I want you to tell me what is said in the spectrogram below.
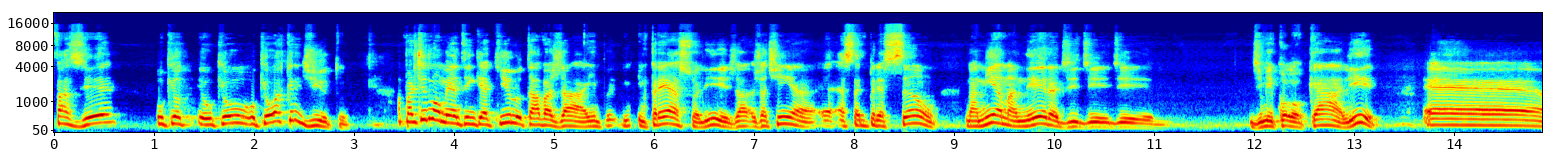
fazer o que eu, o, que eu, o que eu acredito. A partir do momento em que aquilo estava já impresso ali, já, já tinha essa impressão na minha maneira de, de, de, de me colocar ali, é...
